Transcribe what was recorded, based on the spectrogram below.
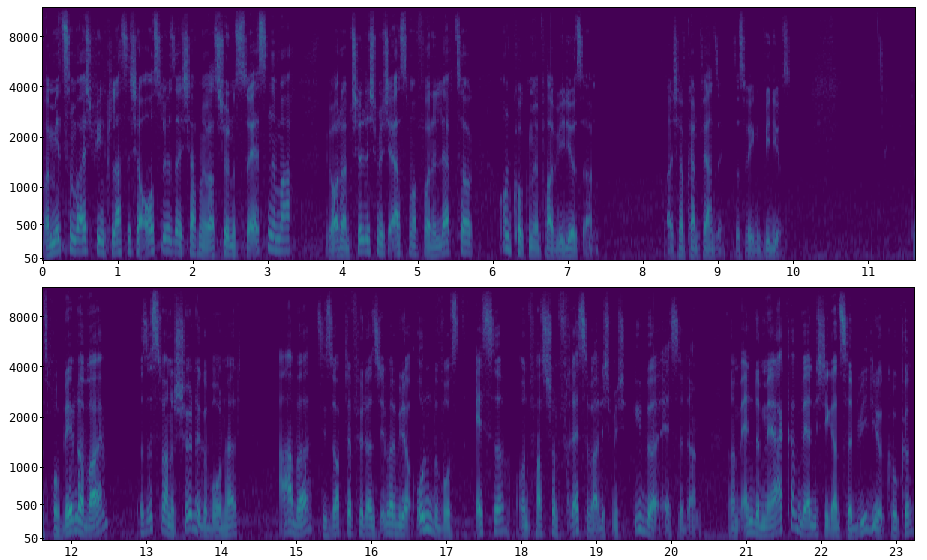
Bei mir zum Beispiel ein klassischer Auslöser, ich habe mir was Schönes zu essen gemacht, ja, dann chill ich mich erstmal vor den Laptop und gucke mir ein paar Videos an. Weil ich habe keinen Fernsehen, deswegen Videos. Das Problem dabei, es ist zwar eine schöne Gewohnheit, aber sie sorgt dafür, dass ich immer wieder unbewusst esse und fast schon fresse, weil ich mich überesse dann. Und am Ende merke, während ich die ganze Zeit Video gucke,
